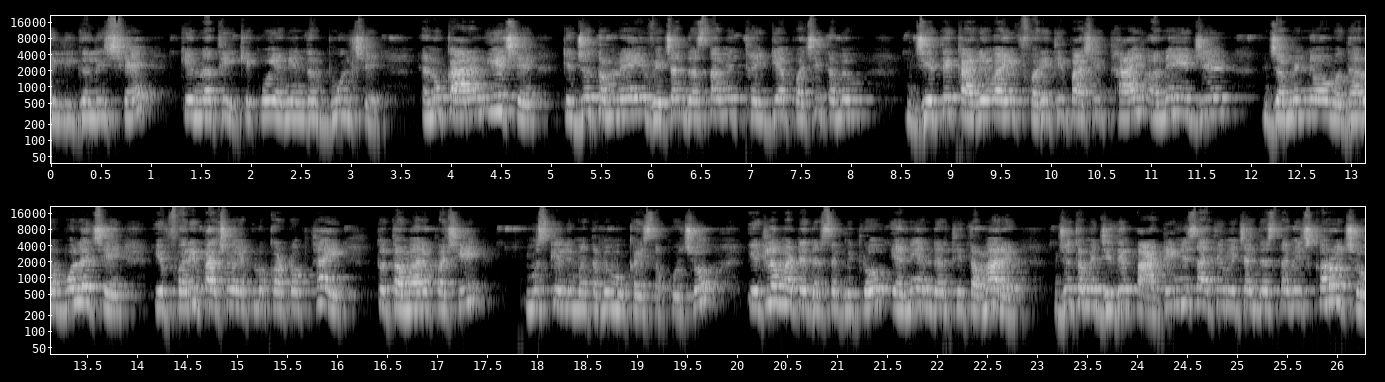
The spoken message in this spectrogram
એ લીગલી છે કે નથી કે કોઈ એની અંદર ભૂલ છે? એનું કારણ એ છે કે જો તમને વેચાણ દસ્તાવેજ થઈ ગયા પછી તમે જે તે કાર્યવાહી ફરીથી પાછી થાય અને એ જે જમીનનો વધારો બોલે છે, એ ફરી પાછો એટલો કટ ઓફ થાય, તો તમારે પછી મુશ્કેલીમાં તમે મુકાઈ શકો છો. એટલા માટે દર્શક મિત્રો, એની અંદરથી તમારે જો તમે જે તે પાર્ટીની સાથે વેચાણ દસ્તાવેજ કરો છો,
